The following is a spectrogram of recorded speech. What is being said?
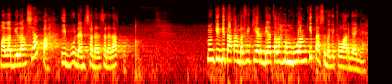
malah bilang siapa ibu dan saudara-saudaraku. Mungkin kita akan berpikir dia telah membuang kita sebagai keluarganya.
